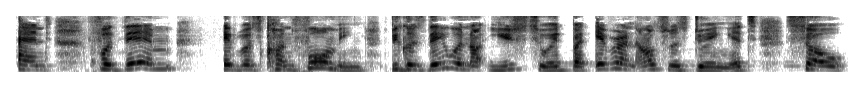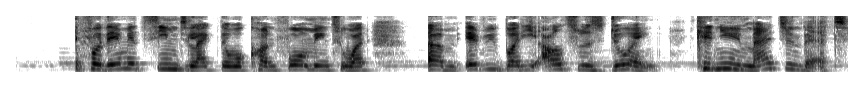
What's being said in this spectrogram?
And for them it was conforming because they were not used to it but everyone else was doing it. So for them it seemed like they were conforming to what um, everybody else was doing. Can you imagine that?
